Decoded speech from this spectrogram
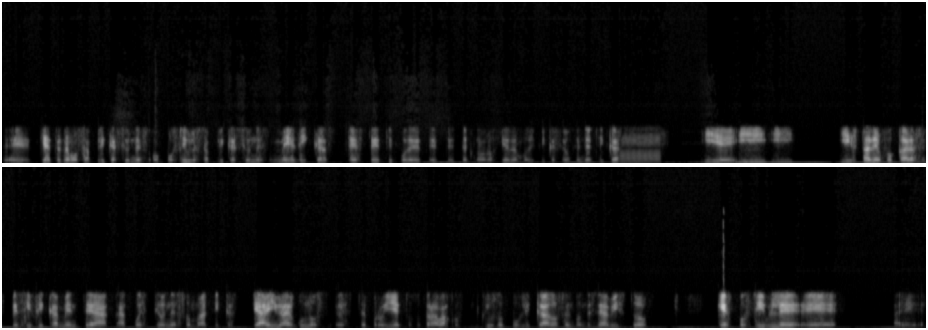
Eh, ya tenemos aplicaciones o posibles aplicaciones médicas de este tipo de, de- de tecnología de modificación genética y, eh, y, y, y están enfocadas específicamente a, a cuestiones somáticas. Ya hay algunos este, proyectos o trabajos incluso publicados en donde se ha visto que es posible eh, eh,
